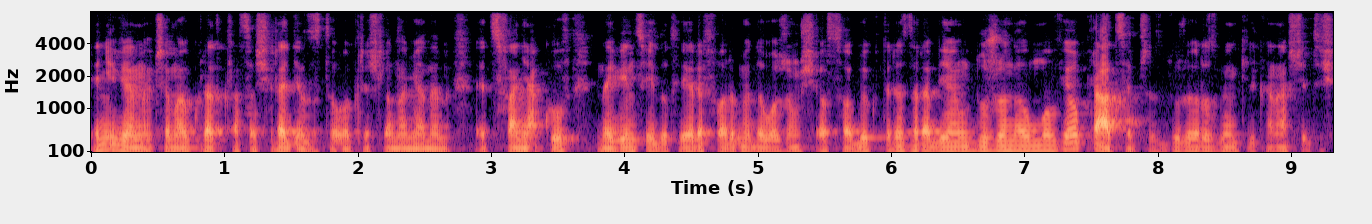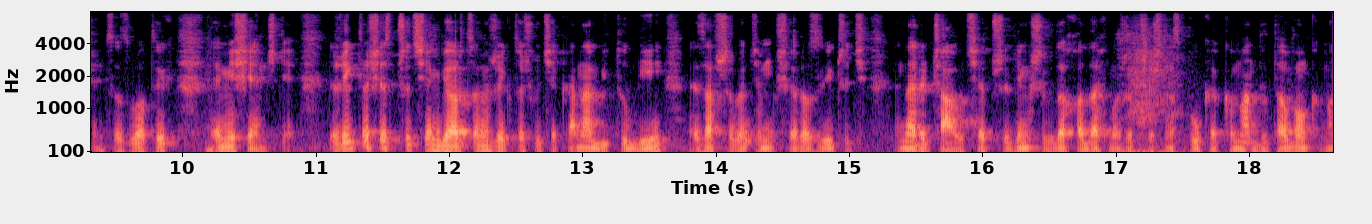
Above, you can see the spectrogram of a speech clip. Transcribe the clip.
Ja nie wiem, czemu akurat klasa średnia została określona mianem cwaniaków. Najwięcej do tej reformy dołożą się osoby, które zarabiają dużo na umowie o pracę, przez dużo rozumiem kilkanaście tysięcy złotych miesięcznie. Jeżeli ktoś jest przedsiębiorcą, jeżeli ktoś ucieka na B2B, zawsze będzie musiał rozliczyć na ryczałcie. Przy większych dochodach może przejść na spółkę komandytową, komandytową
